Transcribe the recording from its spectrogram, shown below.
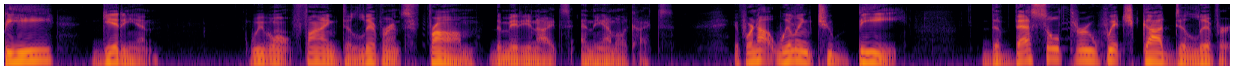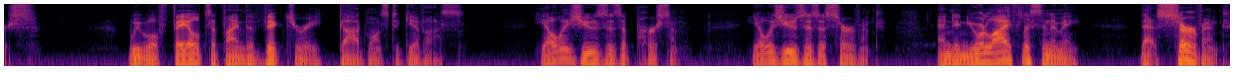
be Gideon, we won't find deliverance from the Midianites and the Amalekites. If we're not willing to be the vessel through which God delivers, we will fail to find the victory God wants to give us. He always uses a person, He always uses a servant. And in your life, listen to me, that servant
